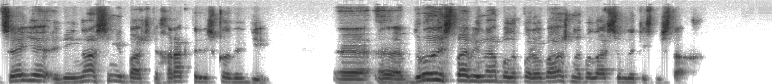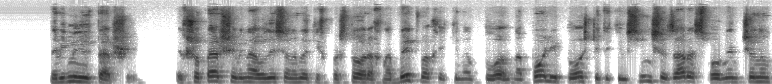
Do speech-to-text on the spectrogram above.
це є війна, самі бачите, характер військових дій. Е, е, Друга світова війна була переважно велася в великих містах, на відміну від першої. Якщо перша війна велися на великих просторах на битвах, які на на полі, площі, такі всі інші, зараз повним чином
